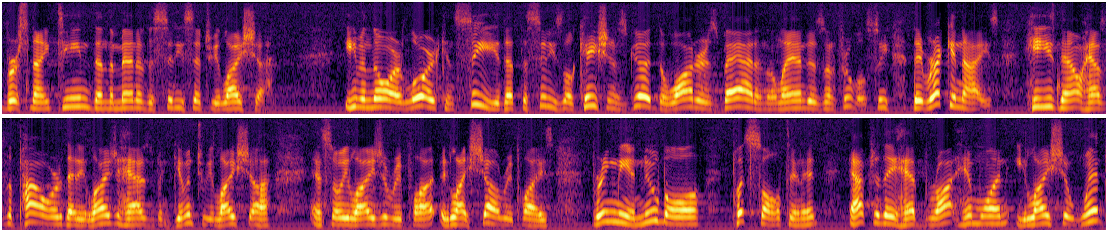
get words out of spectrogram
Verse 19 Then the men of the city said to Elisha, even though our Lord can see that the city's location is good, the water is bad, and the land is unfruitful. See, they recognize he now has the power that Elijah has been given to Elisha. And so Elijah Elisha replies, Bring me a new bowl, put salt in it. After they had brought him one, Elisha went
